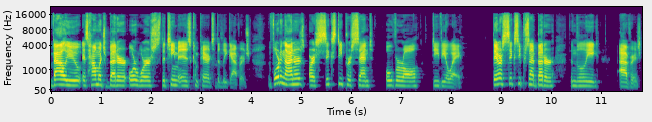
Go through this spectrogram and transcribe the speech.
value is how much better or worse the team is compared to the league average. The 49ers are 60% overall DVOA. They are 60% better than the league average.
